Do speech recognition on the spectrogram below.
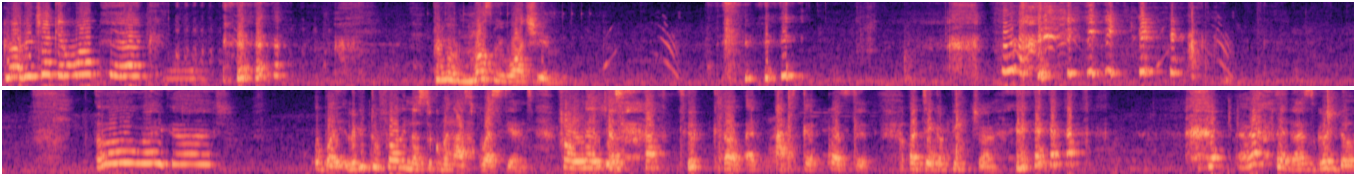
Granny chicken, what the heck? People must be watching. Oh my gosh. Oh boy, looking to foreigners to come and ask questions. Foreigners just have to come and ask a question or take a picture. That's good though.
